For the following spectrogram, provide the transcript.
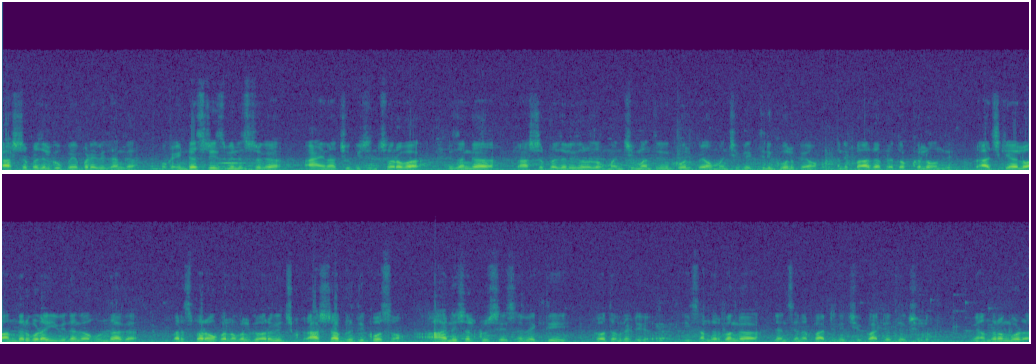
రాష్ట్ర ప్రజలకు ఉపయోగపడే విధంగా ఒక ఇండస్ట్రీస్ మినిస్టర్గా ఆయన చూపించిన చొరవ నిజంగా రాష్ట్ర ప్రజలు ఈరోజు మంచి మంత్రిని కోల్పోయాం మంచి వ్యక్తిని కోల్పోయాం అనే బాధ ప్రతి ఒక్కరిలో ఉంది. రాజకీయాల్లో అందరూ కూడా ఈ విధంగా హుందాగా పరస్పరం ఒకరినొకరు గౌరవించుకు రాష్ట్ర అభివృద్ధి కోసం ఆహర్నిశలు కృషి చేసిన వ్యక్తి గౌతమ్ రెడ్డి గారు. ఈ సందర్భంగా జనసేన పార్టీ నుంచి పార్టీ అధ్యక్షులు మీ అందరం కూడా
